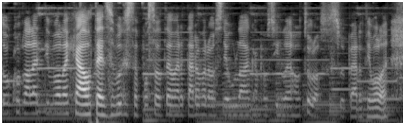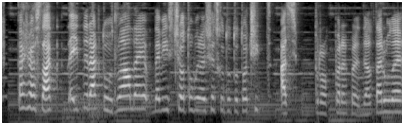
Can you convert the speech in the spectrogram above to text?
dokonale, ty vole, kámo, ten zvuk se poslal toho retardovaného sněhulák a postihl jeho, to bylo super, ty vole. Takže asi tak, dejte jak to zvládne, nevím, z čeho to bude všechno toto točit, asi pro, pro Delta Rule.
